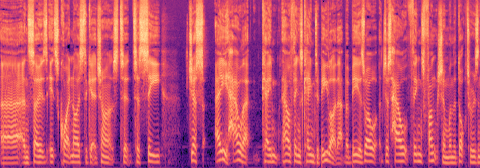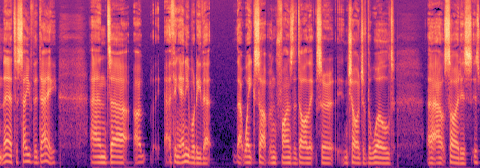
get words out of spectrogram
uh, and so it's, it's quite nice to get a chance to to see just a how that came, how things came to be like that, but B as well, just how things function when the Doctor isn't there to save the day. And uh, I, I think anybody that that wakes up and finds the Daleks are in charge of the world uh, outside is is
